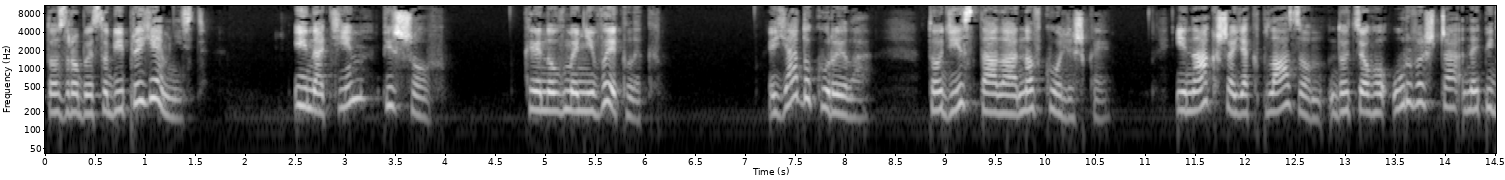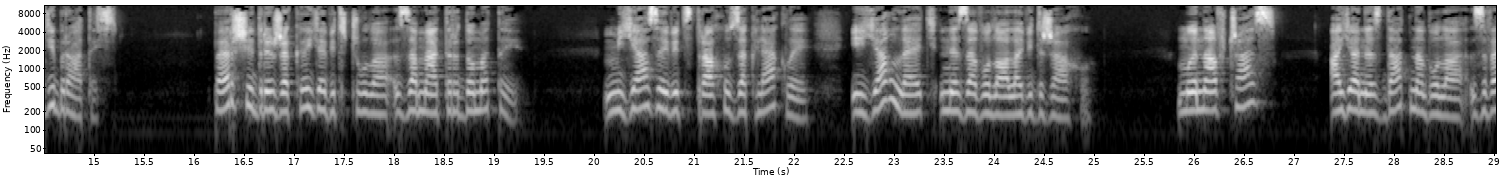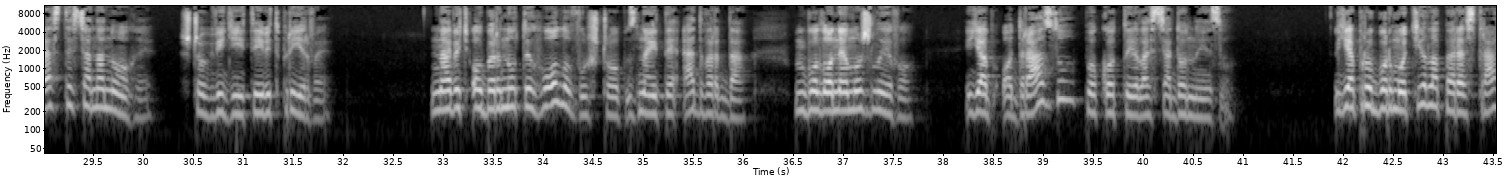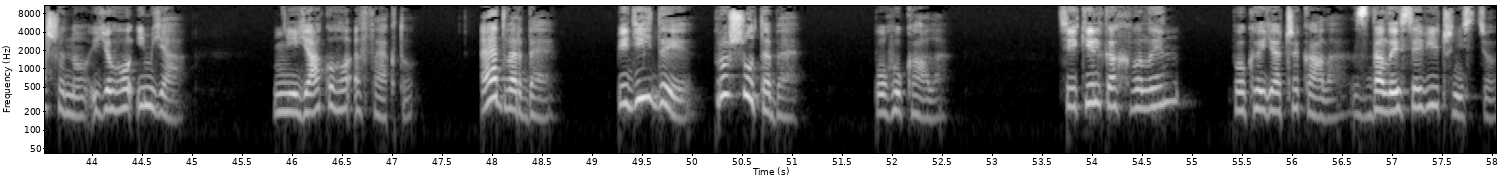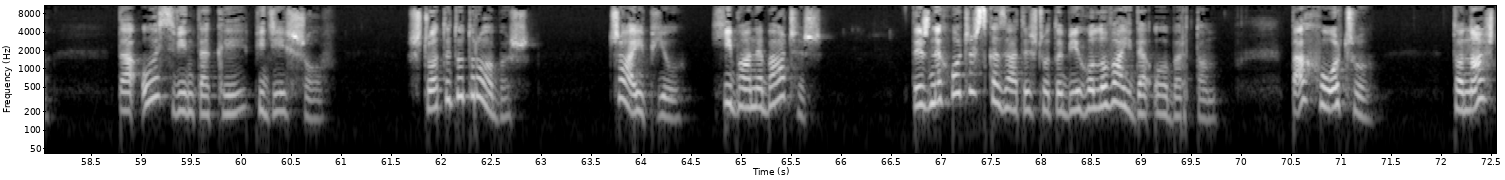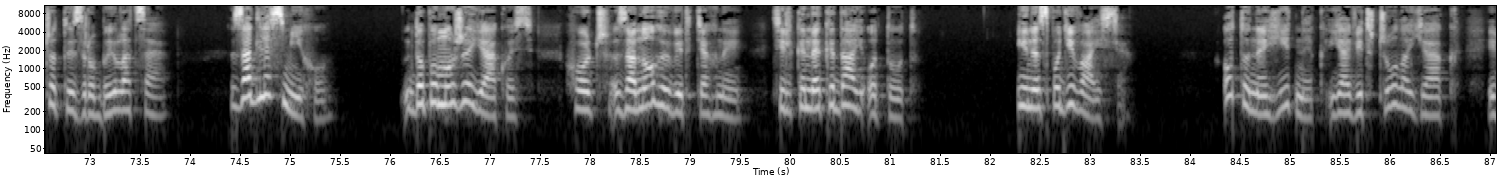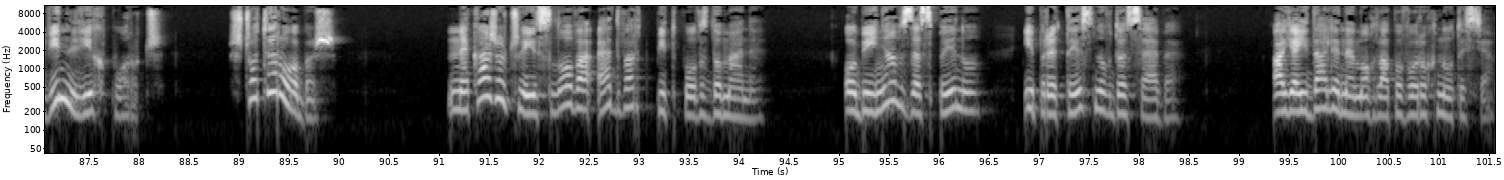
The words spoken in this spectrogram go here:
То зроби собі приємність. І на тім пішов, кинув мені виклик. Я докурила, тоді стала навколішки, інакше, як плазом, до цього урвища не підібратись. Перші дрижаки я відчула за метр до мети. М'язи від страху заклякли, і я ледь не заволала від жаху. Минав час, а я не здатна була звестися на ноги, щоб відійти від прірви. Навіть обернути голову, щоб знайти Едварда, було неможливо, я б одразу покотилася донизу. Я пробурмотіла перестрашено його ім'я. Ніякого ефекту. Едварде, підійди, прошу тебе, погукала. Ці кілька хвилин, поки я чекала, здалися вічністю, та ось він таки підійшов. Що ти тут робиш? Чай п'ю, хіба не бачиш? Ти ж не хочеш сказати, що тобі голова йде обертом? Та хочу. То нащо ти зробила це? Задля сміху. Допоможи якось, хоч за ноги відтягни, тільки не кидай отут. І не сподівайся. Ото негідник я відчула, як він ліг поруч. Що ти робиш? Не кажучи і слова, Едвард підповз до мене, обійняв за спину і притиснув до себе, а я й далі не могла поворухнутися.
